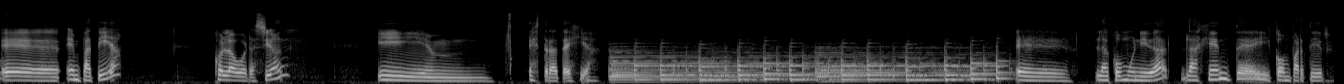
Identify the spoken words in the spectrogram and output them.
Eh, empatía, colaboración y mm, estrategia. Eh, la comunidad, la gente y compartir.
